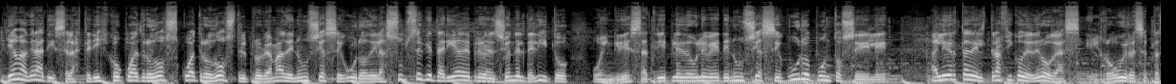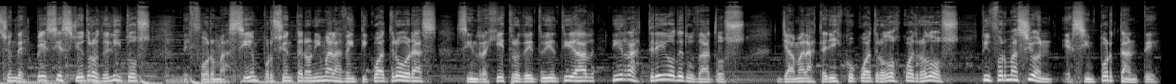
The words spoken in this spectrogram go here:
Llama gratis al asterisco 4242 del programa Denuncia Seguro de la Subsecretaría de Prevención del Delito o ingresa a www.denunciaseguro.cl. Alerta del tráfico de drogas, el robo y receptación de especies y otros delitos de forma 100% anónima a las 24 horas, sin registro de tu identidad ni rastreo de tus datos. Llama al asterisco 4242. Tu información es importante.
